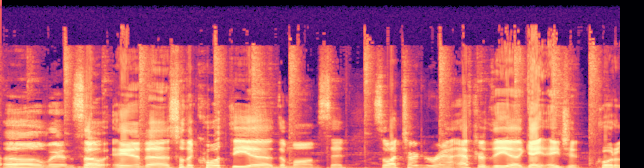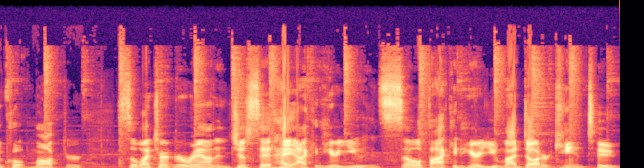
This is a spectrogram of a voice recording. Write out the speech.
oh man. So and uh, so the quote the uh, the mom said. So I turned around after the uh, gate agent quote unquote mocked her. So I turned around and just said, "Hey, I can hear you, and so if I can hear you, my daughter can too."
